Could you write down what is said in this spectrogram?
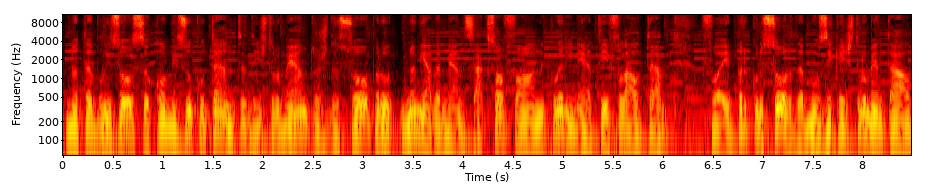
notabilizou-se como executante de instrumentos de sopro, nomeadamente saxofone, clarinete e flauta. Foi precursor da música instrumental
